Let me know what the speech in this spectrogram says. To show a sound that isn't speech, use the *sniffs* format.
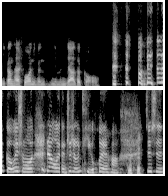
你刚才说你跟你们家的狗，*laughs* 我们家的狗为什么让我有这种体会哈？*laughs* 对，就是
